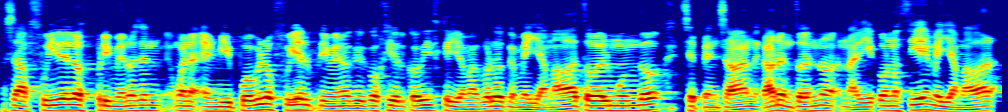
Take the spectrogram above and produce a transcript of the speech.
O sea, fui de los primeros, en, bueno, en mi pueblo fui el primero que cogió el COVID, que yo me acuerdo que me llamaba todo el mundo, se pensaban, claro, entonces no, nadie conocía y me llamaba,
